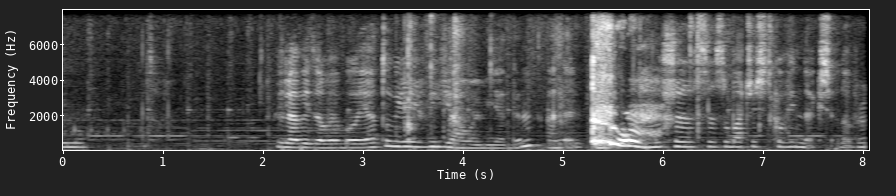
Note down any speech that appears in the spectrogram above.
wino. Chwila widzowie, bo ja tu gdzieś widziałem jeden, ale muszę zobaczyć tylko w indeksie, dobra?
